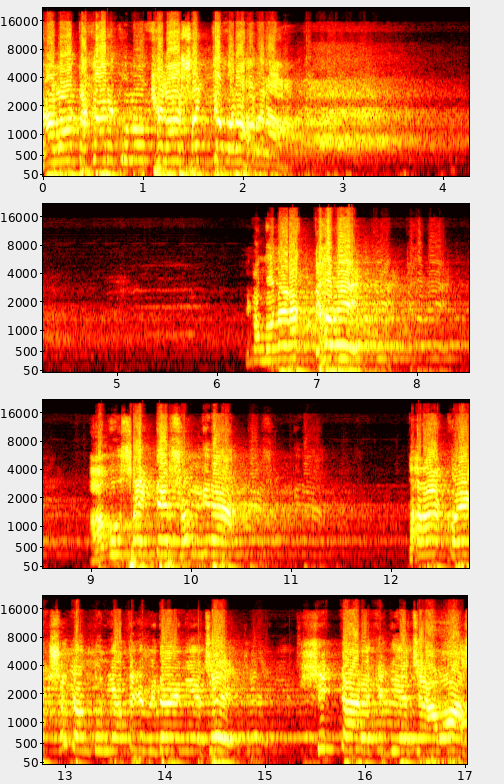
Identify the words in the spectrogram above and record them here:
কালো টাকার কোনো খেলা সহ্য করা হবে না। এটা মনে রাখতে হবে। আবু সাইদের সঙ্গীরা, তারা কয়েকশো জন দুনিয়া থেকে বিদায় নিয়েছে। শিক্ষা রেখে গিয়েছে, আওয়াজ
